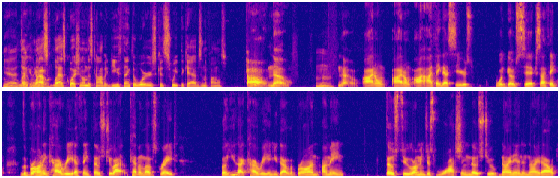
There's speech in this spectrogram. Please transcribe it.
Yeah, La- taking last last question on this topic. Do you think the Warriors could sweep the Cavs in the finals? Oh no, Mm. no, I don't. I don't. I, I think that series would go six. I think LeBron and Kyrie. I think those two. I, Kevin Love's great, but you got Kyrie and you got LeBron. I mean, those two. I mean, just watching those two night in and night out.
